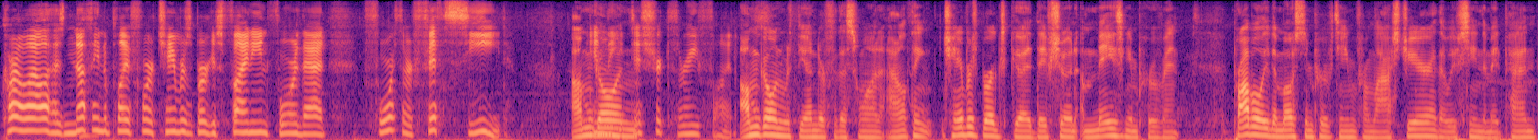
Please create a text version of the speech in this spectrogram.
Carlisle has nothing to play for. Chambersburg is fighting for that fourth or fifth seed I'm in going. District 3 final. I'm going with the under for this one. I don't think Chambersburg's good. They've shown amazing improvement. Probably the most improved team from last year that we've seen the Mid Penn.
